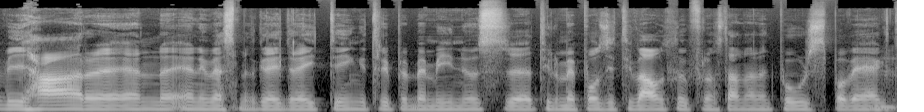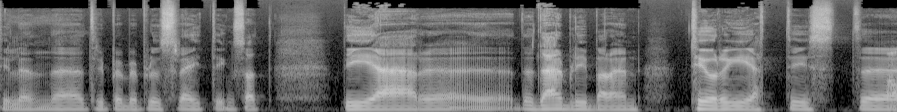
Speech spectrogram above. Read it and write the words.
vi har en, en investment grade rating, triple B minus, eh, till och med positiv outlook från Standard Poor's på väg mm. till en uh, triple B plus rating. Så att det, är, det där blir bara en teoretiskt, eh, ja.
